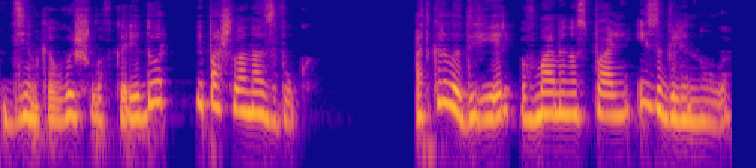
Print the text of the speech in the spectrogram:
Динка вышла в коридор и пошла на звук. Открыла дверь в мамину спальню и заглянула.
